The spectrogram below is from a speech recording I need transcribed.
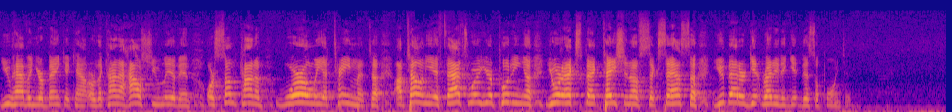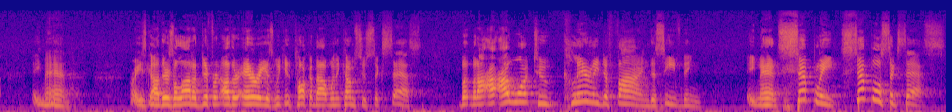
you have in your bank account or the kind of house you live in or some kind of worldly attainment. Uh, I'm telling you, if that's where you're putting uh, your expectation of success, uh, you better get ready to get disappointed. Amen. Praise God. There's a lot of different other areas we could talk about when it comes to success. But, but I, I want to clearly define this evening Amen. Simply, simple success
